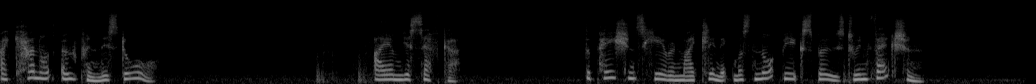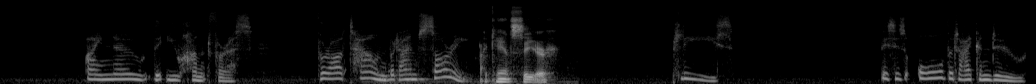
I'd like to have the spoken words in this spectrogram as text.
I cannot open this door. I am Yosefka. The patients here in my clinic must not be exposed to infection. I know that you hunt for us, for our town, but I'm sorry. I can't see her. Please. This is all that I can do.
